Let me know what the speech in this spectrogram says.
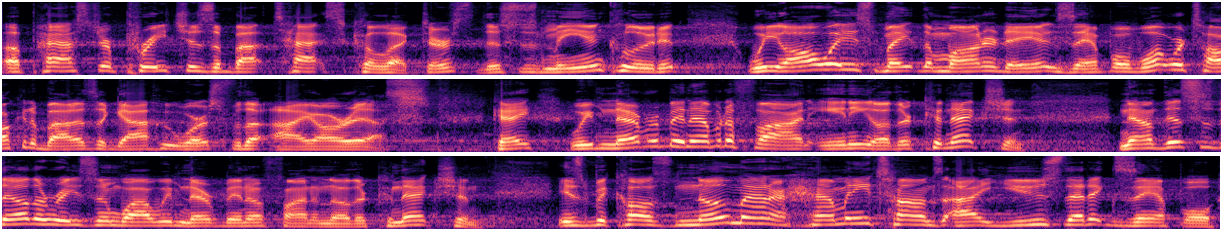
a pastor preaches about tax collectors, this is me included, we always make the modern day example of what we're talking about as a guy who works for the IRS. Okay? We've never been able to find any other connection. Now, this is the other reason why we've never been able to find another connection, is because no matter how many times I use that example,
